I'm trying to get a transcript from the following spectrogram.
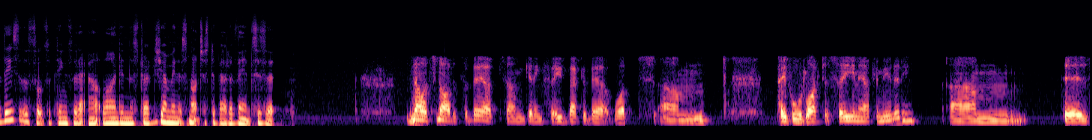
these are the sorts of things that are outlined in the strategy. I mean, it's not just about events, is it? No, it's not. It's about um, getting feedback about what um, people would like to see in our community. Um, there's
